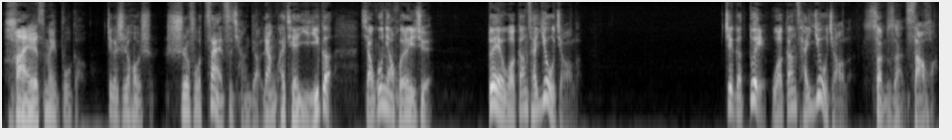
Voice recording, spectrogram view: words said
还是没补够。这个时候是师傅再次强调两块钱一个。小姑娘回了一句：“对我刚才又交了。”这个对我刚才又交了，算不算撒谎？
